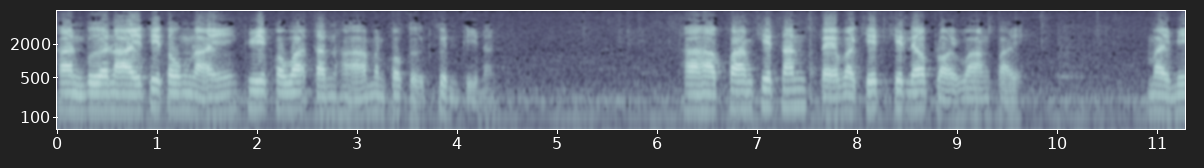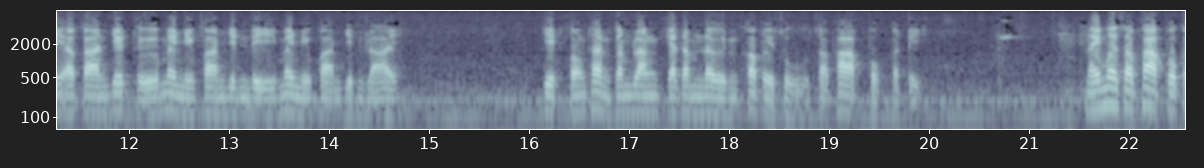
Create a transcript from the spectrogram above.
ท่านเบื่อหน่ายที่ตรงไหนวิภวะตัณหามันก็เกิดขึ้นที่นั่นถ้าหากความคิดนั้นแต่ว่าคิดคิดแล้วปล่อยวางไป ไม่มีอาการยึดถือไม่มีความยินดี ไม่มีความยินร้าย จิตของท่านกำลังจะดำเนินเข้าไปสู่สภาพปกติ ในเมื่อสภาพปก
